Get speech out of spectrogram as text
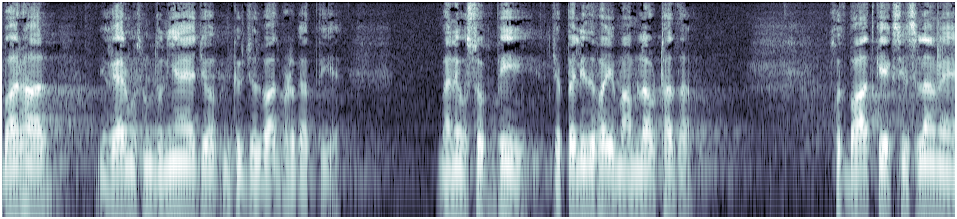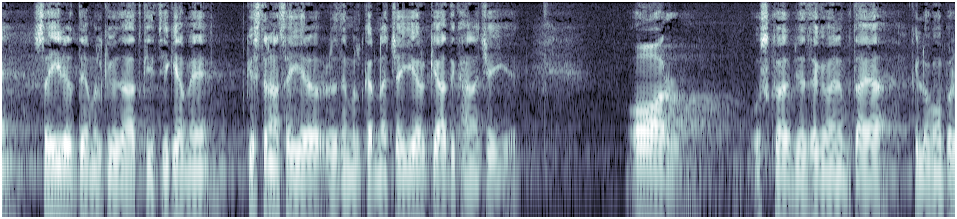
بہرحال، یہ غیر مسلم دنیا ہے جو ان کے جذبات بھڑکاتی ہے۔ میں نے اس وقت بھی جب پہلی دفعہ یہ معاملہ اٹھا تھا، خود بات کے ایک سلسلہ میں صحیح رد عمل کی وضاحت کی تھی کہ ہمیں کس طرح صحیح رد عمل کرنا چاہیے اور کیا دکھانا چاہیے۔ اور اس کا جیسا کہ میں نے بتایا کہ لوگوں پر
